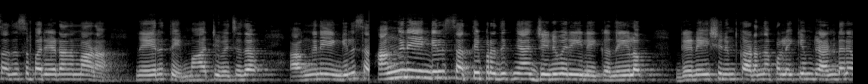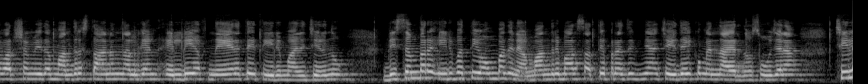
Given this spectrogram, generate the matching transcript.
സദസ് പര്യടനമാണ് നേരത്തെ മാറ്റിവെച്ചത്. അങ്ങനെയെങ്കിൽ അങ്ങനെയെങ്കിൽ സത്യപ്രതിജ്ഞ ജനുവരിയിലേക്ക് നീളം. ഗണേശനും കടന്നപ്പള്ളിക്കും രണ്ടര വർഷം വീതം മന്ത്രിസ്ഥാനം നൽകാൻ എൽ ഡി എഫ് നേരത്തെ തീരുമാനിച്ചിരുന്നു. ഡിസംബർ ഇരുപത്തി ഒമ്പതിന് മന്ത്രിമാർ സത്യപ്രതിജ്ഞ ചെയ്തേക്കുമെന്നായിരുന്നു സൂചന. ചില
